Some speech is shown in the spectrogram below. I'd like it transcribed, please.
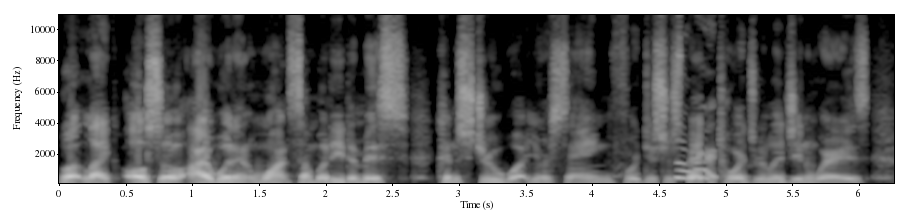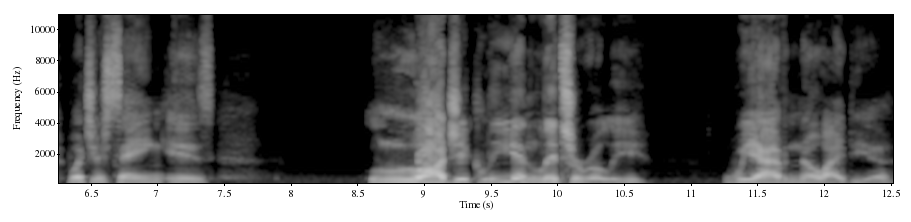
But like also, I wouldn't want somebody to misconstrue what you're saying for disrespect towards religion, whereas what you're saying is logically and literally, we have no idea.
